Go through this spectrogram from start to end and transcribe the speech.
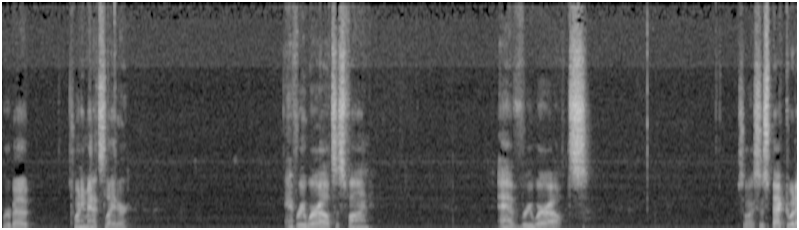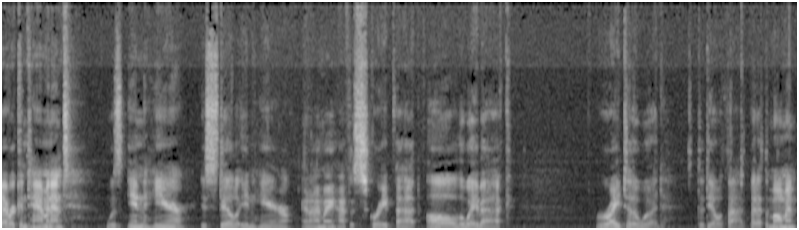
We're about 20 minutes later. Everywhere else is fine. Everywhere else. So I suspect whatever contaminant was in here is still in here and I might have to scrape that all the way back right to the wood to deal with that. But at the moment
